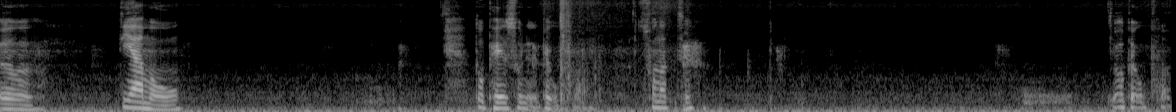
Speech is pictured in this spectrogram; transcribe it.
어, 띠아모. 또 배 소리를 배고파. 소나트. 어 배고파.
